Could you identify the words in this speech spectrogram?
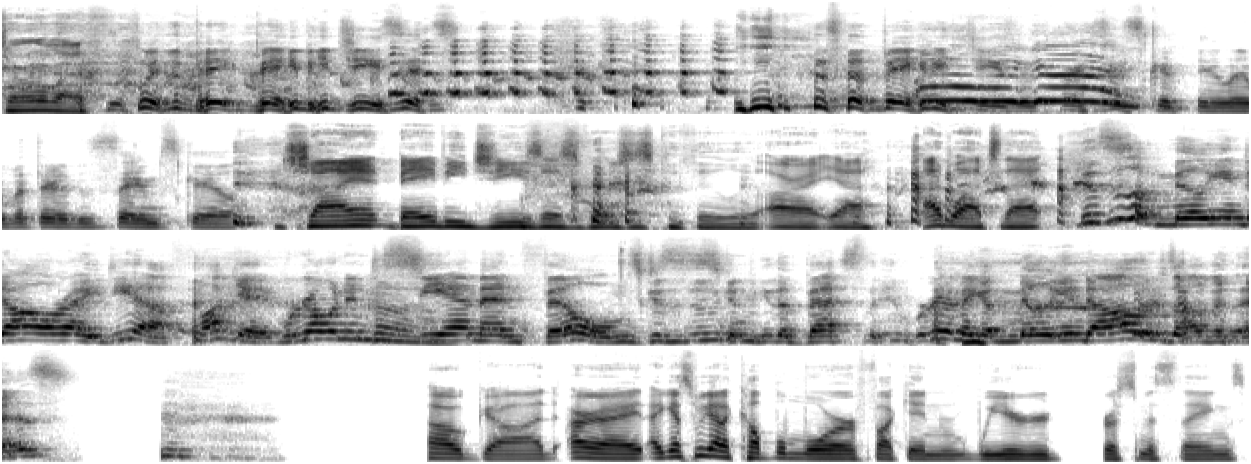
Derleth. with a big baby Jesus. it's a baby Oh Jesus versus Cthulhu, but they're the same scale. Giant baby Jesus versus Cthulhu. All right, yeah. I'd watch that. This is a million dollar idea. Fuck it, we're going into CMN Films because this is gonna be the best. We're gonna make a million dollars off of this. Oh god. All right. I guess we got a couple more fucking weird Christmas things.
